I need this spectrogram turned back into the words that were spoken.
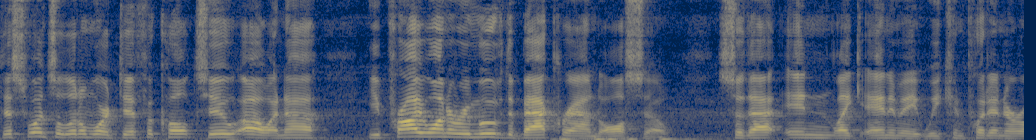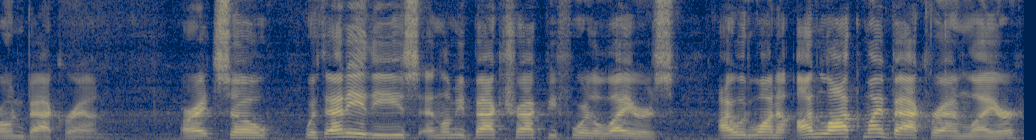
this one's a little more difficult too. Oh, and uh, you probably want to remove the background also, so that in like Animate we can put in our own background. All right, so with any of these, and let me backtrack before the layers, I would want to unlock my background layer,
